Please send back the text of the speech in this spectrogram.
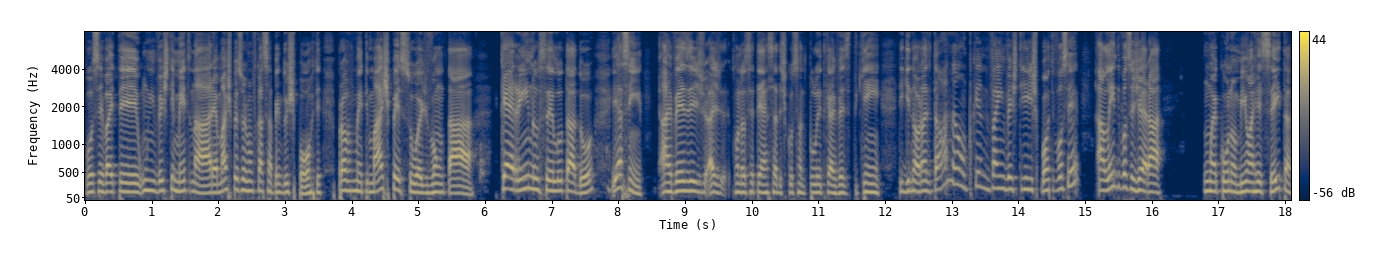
você vai ter um investimento na área, mais pessoas vão ficar sabendo do esporte, provavelmente mais pessoas vão estar querendo ser lutador. E assim, às vezes, quando você tem essa discussão de política, às vezes de quem de ignorante e tal, ah, não, porque vai investir em esporte, você, além de você gerar uma economia, uma receita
